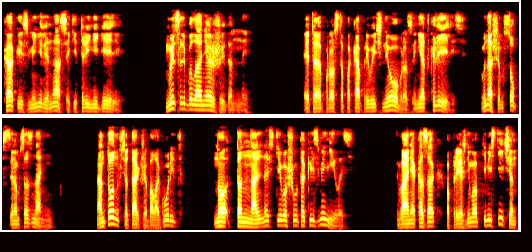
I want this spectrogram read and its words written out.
как изменили нас эти три недели. Мысль была неожиданной. Это просто пока привычные образы не отклеились в нашем собственном сознании. Антон все так же балагурит, но тональность его шуток изменилась. Ваня Казак по-прежнему оптимистичен,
